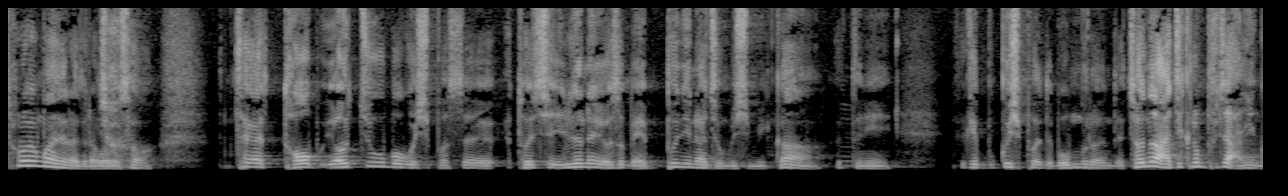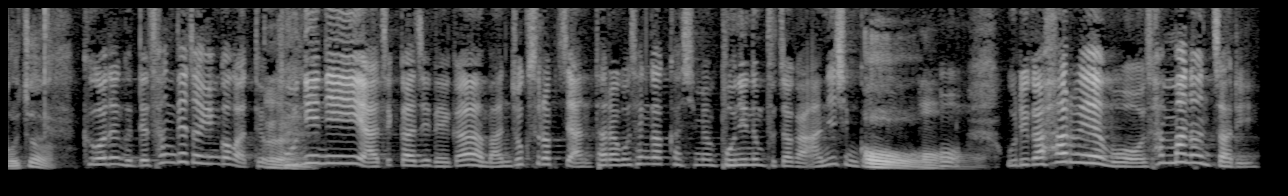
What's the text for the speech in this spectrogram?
1,500만 원이라더라고요. 그래서 제가 더 여쭈고 보고 싶었어요. 도대체 1년에 여기서 몇 분이나 주무십니까? 그랬더니 그렇게 묻고 싶었는데 못 물었는데 저는 아직 그런 부자 아닌 거죠? 그거는 근데 상대적인 것 같아요. 네. 본인이 아직까지 내가 만족스럽지 않다라고 생각하시면 본인은 부자가 아니신 어. 거고 어. 우리가 하루에 뭐 3만 원짜리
